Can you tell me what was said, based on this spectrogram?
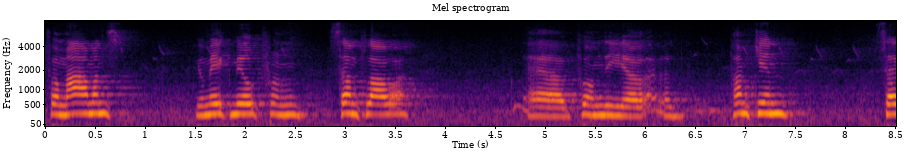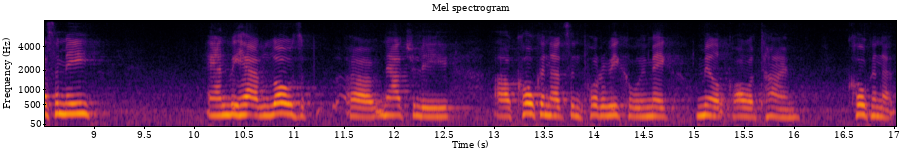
from almonds, you make milk from sunflower, uh, from the uh, uh, pumpkin, sesame, and we have loads of uh, naturally uh, coconuts in Puerto Rico. We make milk all the time, coconut.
